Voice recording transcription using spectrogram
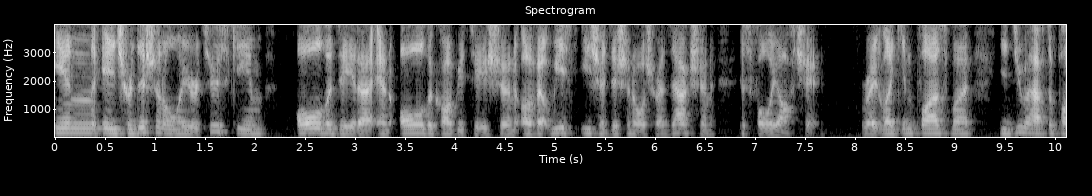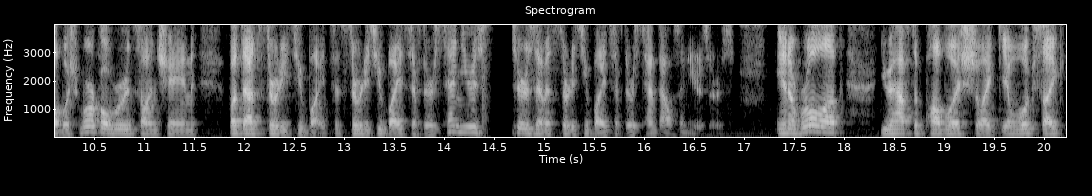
in a traditional layer two scheme, all the data and all the computation of at least each additional transaction is fully off chain, right? Like in Plasma, you do have to publish Merkle roots on chain, but that's 32 bytes. It's 32 bytes if there's 10 users, and it's 32 bytes if there's 10,000 users. In a rollup, you have to publish like it looks like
